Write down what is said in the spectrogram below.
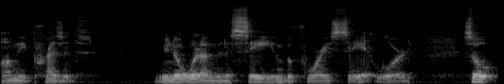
omnipresent. You know what I'm going to say even before I say it, Lord. So,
